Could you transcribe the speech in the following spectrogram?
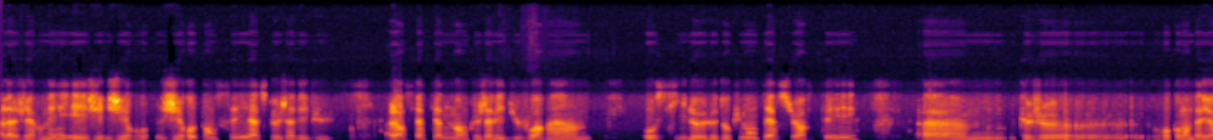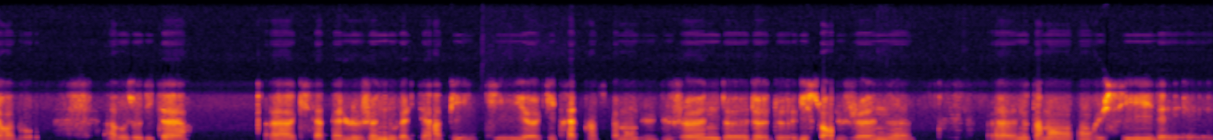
elle a germé et j'ai repensé à ce que j'avais vu. Alors certainement que j'avais dû voir un, aussi le, documentaire sur Arte, euh, que je recommande d'ailleurs à vos, à vos auditeurs, euh, qui s'appelle Le jeûne nouvelle thérapie, qui, euh, qui traite principalement du, jeûne, de, de, l'histoire du jeûne, notamment en Russie, des,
